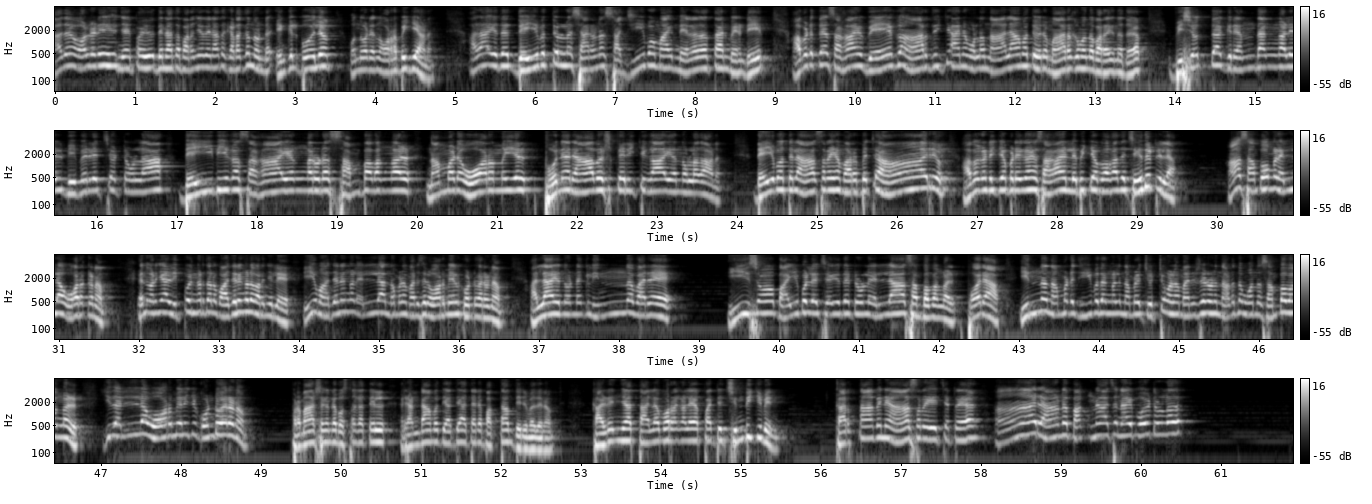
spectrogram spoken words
അത് ഓൾറെഡി ഞാൻ ഇപ്പോൾ ഇതിനകത്ത് പറഞ്ഞതിനകത്ത് കിടക്കുന്നുണ്ട്. എങ്കിൽ പോലും ഒന്നുകൂടെ ഒന്ന് ഉറപ്പിക്കുകയാണ്. അതായത് ദൈവത്തിലുള്ള ശരണം സജീവമായി നിലനിർത്താൻ വേണ്ടി അവിടുത്തെ സഹായം വേഗം ആർജിക്കാനുമുള്ള നാലാമത്തെ ഒരു മാർഗമെന്ന് പറയുന്നത് വിശുദ്ധ ഗ്രന്ഥങ്ങളിൽ വിവരിച്ചിട്ടുള്ള ദൈവിക സഹായങ്ങളുടെ സംഭവങ്ങൾ നമ്മുടെ ഓർമ്മയിൽ പുനരാവിഷ്കരിക്കുക എന്നുള്ളതാണ്. ദൈവത്തിൽ ആശ്രയം അർപ്പിച്ച ആരും അവഗണിക്കപ്പെടുകയോ സഹായം ലഭിക്കാൻ പോകാതെ ചെയ്തിട്ടില്ല. ആ സംഭവങ്ങളെല്ലാം ഓർക്കണം. എന്ന് പറഞ്ഞാൽ ഇപ്പോൾ ഇങ്ങനത്തെ വചനങ്ങൾ പറഞ്ഞില്ലേ? ഈ വചനങ്ങളെല്ലാം നമ്മുടെ മനസ്സിൽ ഓർമ്മയിൽ കൊണ്ടുവരണം. അല്ല എന്നുണ്ടെങ്കിൽ ഇന്ന് വരെ ഈശോ ബൈബിളിൽ ചെയ്തിട്ടുള്ള എല്ലാ സംഭവങ്ങൾ പോരാ. ഇന്ന് നമ്മുടെ ജീവിതങ്ങളിൽ നമ്മുടെ ചുറ്റുമുള്ള മനുഷ്യരോട് നടന്നു പോകുന്ന സംഭവങ്ങൾ ഇതെല്ലാം ഓർമ്മയിലേക്ക് കൊണ്ടുവരണം. പ്രഭാഷകന്റെ പുസ്തകത്തിൽ രണ്ടാമത്തെ അധ്യായത്തിന്റെ പത്താം തിരുവചനം. കഴിഞ്ഞ തലമുറകളെ പറ്റി ചിന്തിക്കുവിൻ. കർത്താവിനെ ആശ്രയിച്ചിട്ട് ആരാണ് ഭഗ്നാശനായി പോയിട്ടുള്ളത്?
